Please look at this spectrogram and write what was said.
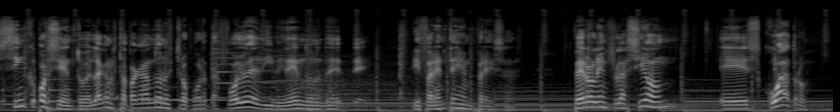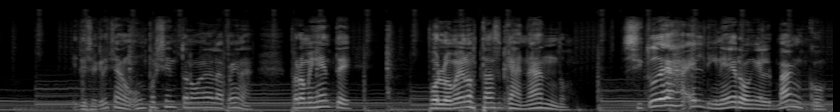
5%, ¿verdad? Que nos está pagando nuestro portafolio de dividendos de, diferentes empresas. Pero la inflación es 4. Y tú dices, Cristian, un por ciento no vale la pena. Pero mi gente, por lo menos estás ganando. Si tú dejas el dinero en el banco,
